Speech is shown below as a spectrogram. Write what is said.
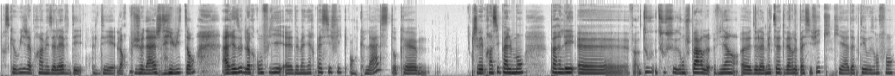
Parce que oui, j'apprends à mes élèves dès, leur plus jeune âge, des 8 ans, à résoudre leurs conflits euh, de manière pacifique en classe. Donc, euh, je vais principalement parler, euh, enfin tout, tout, ce dont je parle vient euh, de la méthode vers le Pacifique qui est adaptée aux enfants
